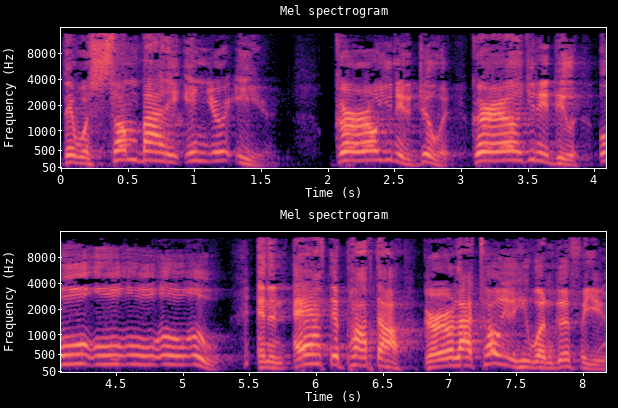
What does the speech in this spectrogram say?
there was somebody in your ear Girl, you need to do it. Girl, you need to do it. Ooh, ooh, ooh, ooh, ooh. And then after it popped off, girl, I told you he wasn't good for you.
